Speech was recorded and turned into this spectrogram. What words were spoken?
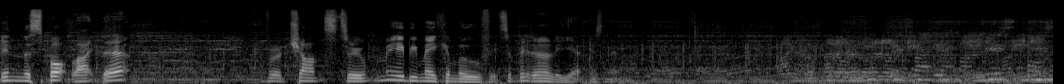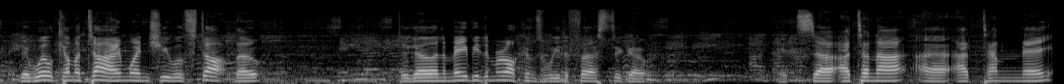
in the spotlight there for a chance to maybe make a move. It's a bit early yet, isn't it? There will come a time when she will start, though, to go, and maybe the Moroccans will be the first to go. It's uh, Atana, uh, Atane,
